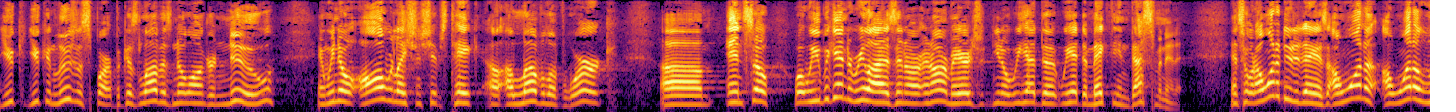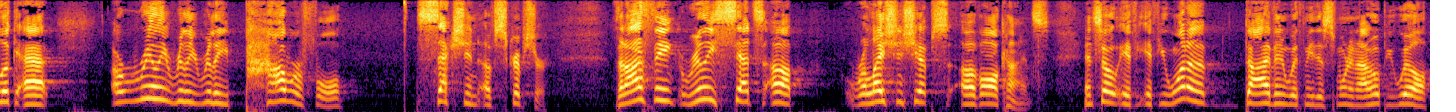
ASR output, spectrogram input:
You, you can lose the spark because love is no longer new. And we know all relationships take a, a level of work. Um, and so what we began to realize in our in our marriage, you know, we had to we had to make the investment in it. And so what I want to do today is I want to I want to look at a really really really powerful section of scripture that I think really sets up relationships of all kinds. And so if if you want to dive in with me this morning. I hope you will.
